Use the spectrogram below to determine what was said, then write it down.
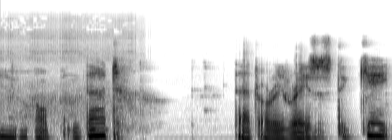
You open that. That or erases the gate.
